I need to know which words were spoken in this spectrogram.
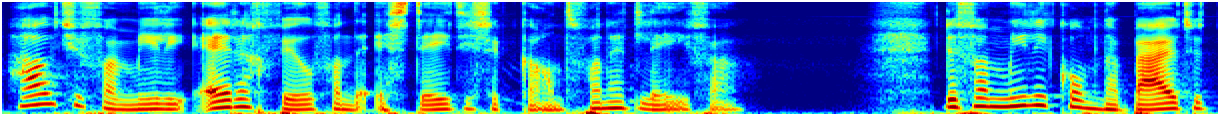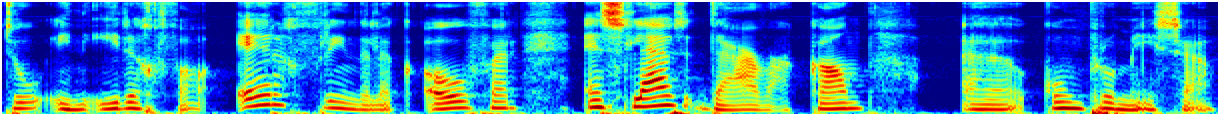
houdt je familie erg veel van de esthetische kant van het leven. De familie komt naar buiten toe in ieder geval erg vriendelijk over en sluit daar waar kan uh, compromissen.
